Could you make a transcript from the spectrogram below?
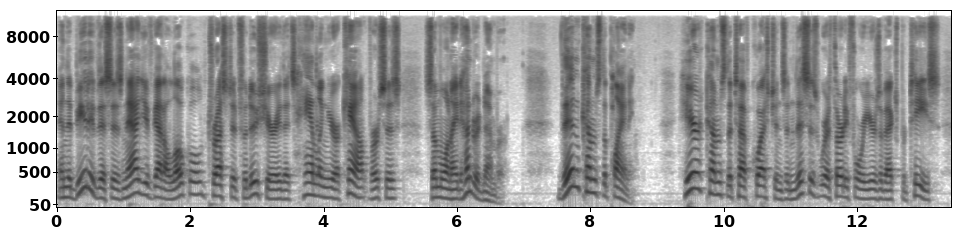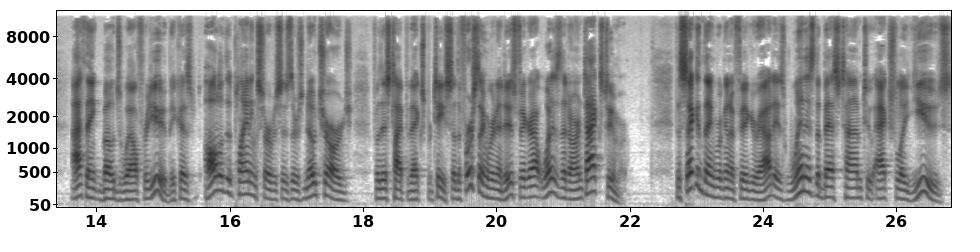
And the beauty of this is now you've got a local trusted fiduciary that's handling your account versus some 1 800 number. Then comes the planning. Here comes the tough questions, and this is where 34 years of expertise I think bodes well for you because all of the planning services, there's no charge for this type of expertise. So the first thing we're going to do is figure out what is the darn tax tumor. The second thing we're going to figure out is when is the best time to actually use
